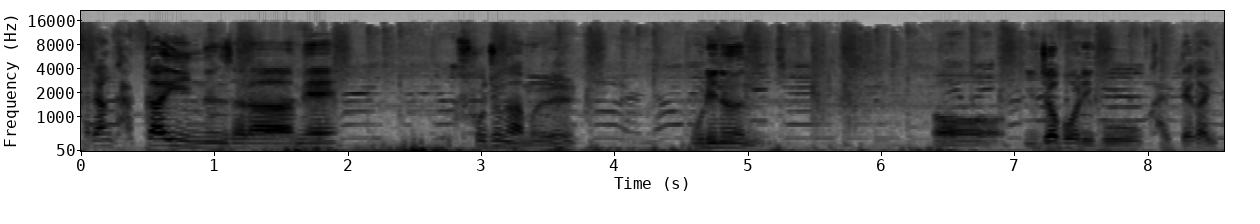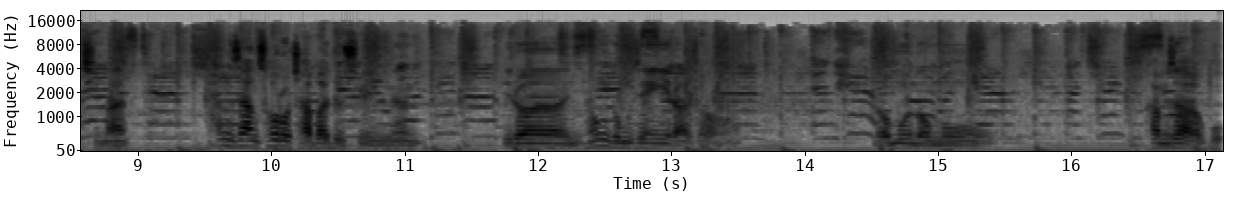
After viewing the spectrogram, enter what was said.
가장 가까이 있는 사람의 소중함을 우리는 어, 잊어버리고 갈 때가 있지만 항상 서로 잡아줄 수 있는 이런 형 동생이라서 너무 너무 감사하고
